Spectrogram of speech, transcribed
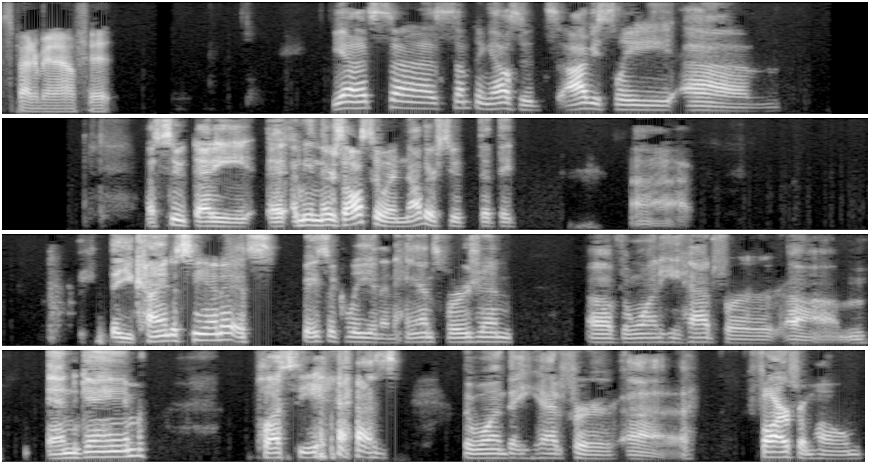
Spider-Man outfit? Yeah, that's uh, something else. It's obviously um, a suit that he. I mean, there's also another suit that they uh, that you kind of see in it. It's basically an enhanced version of the one he had for um, Endgame. Plus, he has the one that he had for uh, Far From Home,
